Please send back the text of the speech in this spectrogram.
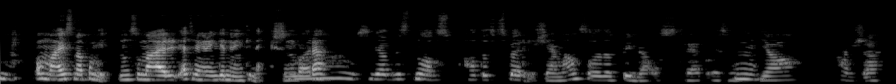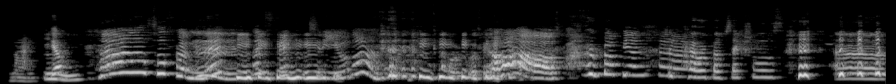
Mm. Og meg, som er på midten, som er Jeg trenger en genuin connection, bare. Wow, så vi hadde, hvis noen hadde hatt et spørreskjema, så hadde det et bilde av oss tre. Liksom. Mm. Ja, kanskje, nei. Ja. Mm. Så funny! Mm. Strekk trio, da. Ja! Powerpuff-jenter. The Powerpuff Sexuals. Um,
